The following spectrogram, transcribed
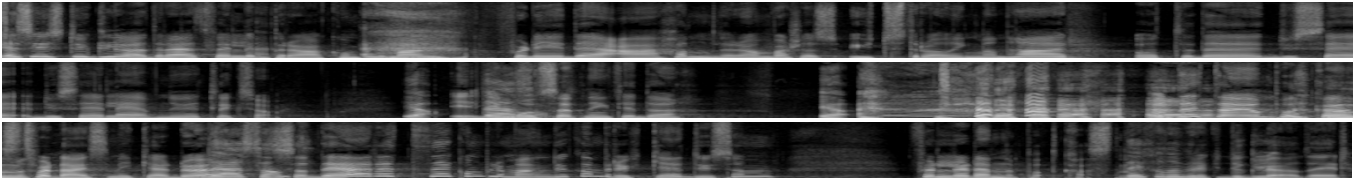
Jeg syns du gløder er et veldig bra kompliment. Fordi det er, handler om hva slags utstråling man har. Og at det, du, ser, du ser levende ut, liksom. Ja, I, det i sant. motsetning til død. Ja. Og dette er jo en podkast for deg som ikke er død, Det er sant. så det er et kompliment du kan bruke, du som følger denne podkasten. Det kan du bruke. Du gløder.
